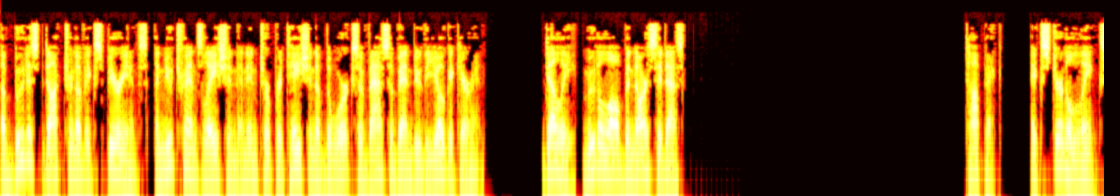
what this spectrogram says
A Buddhist Doctrine of Experience, a new translation and interpretation of the works of Vasubandhu the Yogacaran. Delhi, Motilal Banarsidass External links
